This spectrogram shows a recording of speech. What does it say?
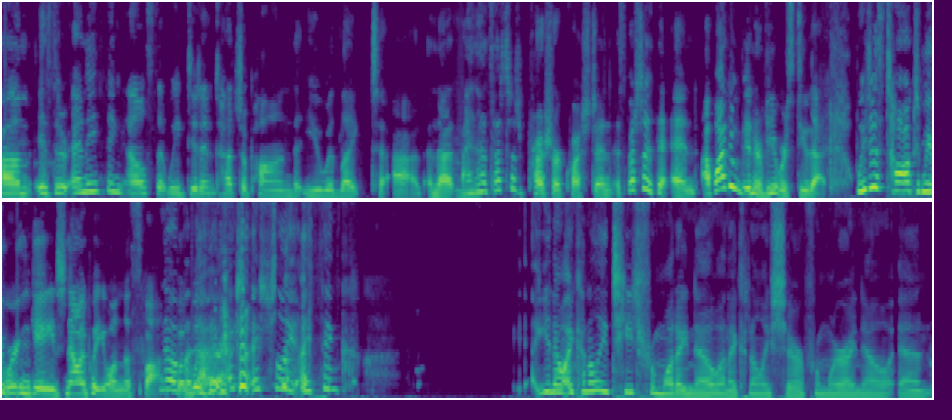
Um, is there anything else that we didn't touch upon that you would like to add? And that mm. and that's such a pressure question, especially at the end. Uh, why do interviewers do that? We just talked, we were engaged. Now I put you on the spot. No, but, but there... actually, I think you know, I can only teach from what I know and I can only share from where I know. And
